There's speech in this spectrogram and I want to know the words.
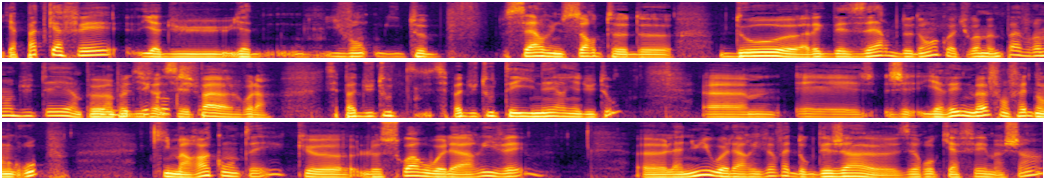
il y a pas de café, il y a du, il y a, ils vont, ils te servent une sorte de d'eau euh, avec des herbes dedans quoi tu vois même pas vraiment du thé un peu un peu différent c'est pas voilà. C'est pas du tout c'est pas du tout théiné rien du tout. Euh, et il y avait une meuf en fait dans le groupe qui m'a raconté que le soir où elle est arrivée, euh, la nuit où elle est arrivée, en fait, donc déjà euh, zéro café machin,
